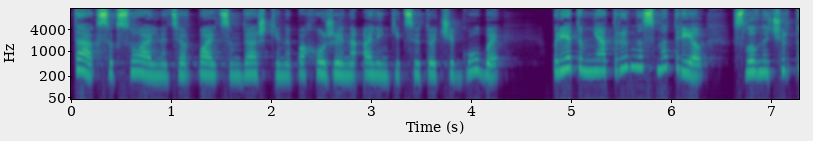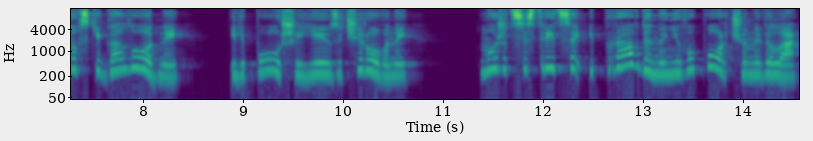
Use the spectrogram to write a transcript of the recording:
так сексуально тер пальцем Дашкины, похожие на аленький цветочек губы, при этом неотрывно смотрел, словно чертовски голодный или по уши ею зачарованный. Может, сестрица и правда на него порчу навела?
